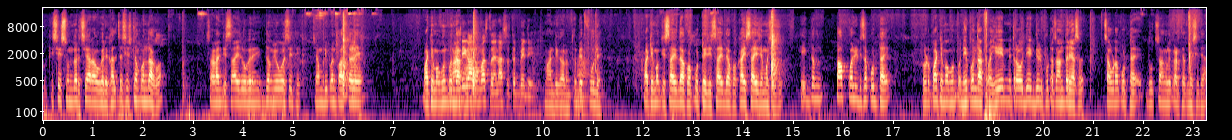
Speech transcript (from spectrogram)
अतिशय सुंदर चेहरा वगैरे खालचं सिस्टम पण दाखवा. सडांची साईज वगैरे एकदम व्यवस्थित आहे. चमडी पण पातळ आहे. पाठीमागून पण मांडी दाखवा. घालून बसतोय ना असं तब्येत आहे. मांडी घालून तब्येत फुल आहे. पाठीमागची साईज दाखवा पुठ्ठ्याची साईज दाखवा काय साईज आहे म्हशीची. एकदम टॉप क्वालिटीचा पुठ्ठा आहे. थोडं पाठीमागून पण हे पण दाखवा. हे मित्रावधी एक दीड फुटाचं अंतर आहे असं. चवडा पुठ्ठा आहे. दूध चांगलं काढतात म्हशी त्या.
